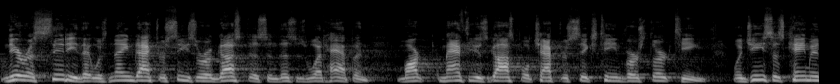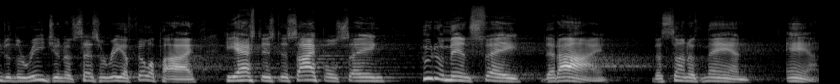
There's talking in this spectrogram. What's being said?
near a city that was named after Caesar Augustus, and this is what happened. Mark, Matthew's Gospel, chapter 16, verse 13. When Jesus came into the region of Caesarea Philippi, he asked his disciples, saying, Who do men say that I, the Son of Man, am?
